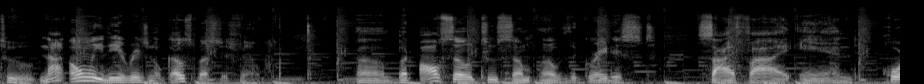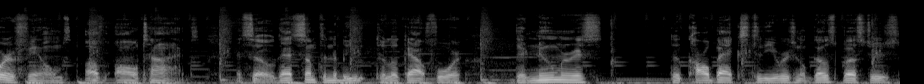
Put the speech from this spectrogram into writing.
to not only the original Ghostbusters film, um, but also to some of the greatest sci-fi and horror films of all times. And so that's something to be to look out for. They're numerous. The callbacks to the original Ghostbusters,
